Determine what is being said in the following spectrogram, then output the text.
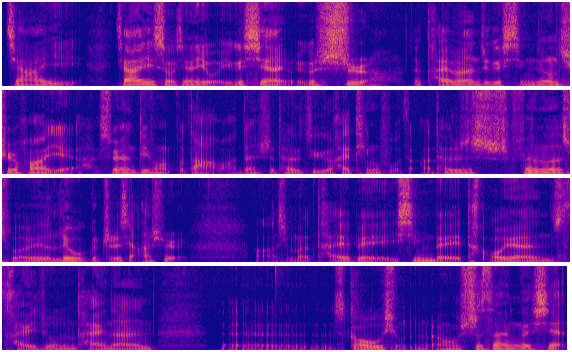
嘉义。嘉义首先有一个县，有一个市啊，在台湾这个行政区划也虽然地方不大吧，但是它这个还挺复杂，它是分了所谓的六个直辖市啊，什么台北、新北、桃园、台中、台南。呃，高雄，然后十三个县，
